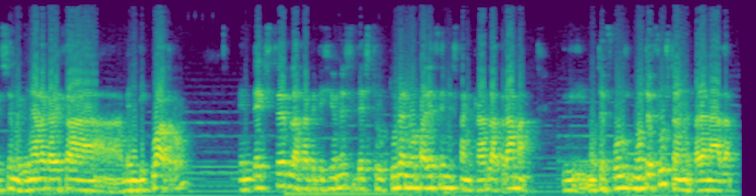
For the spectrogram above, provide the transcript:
que sé, me viene a la cabeza 24, en Dexter las repeticiones de estructura no parecen estancar la trama y no te, no te frustran para nada.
